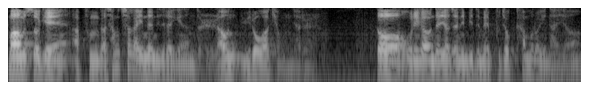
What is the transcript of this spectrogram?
마음속에 아픔과 상처가 있는 이들에게는 놀라운 위로와 격려를 또 우리 가운데 여전히 믿음의 부족함으로 인하여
